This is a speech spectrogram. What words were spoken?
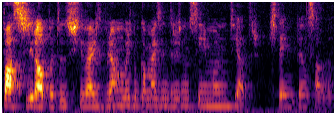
Passo geral para todos os festivais de verão, mas nunca mais entras no cinema ou no teatro. Isto é impensável.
